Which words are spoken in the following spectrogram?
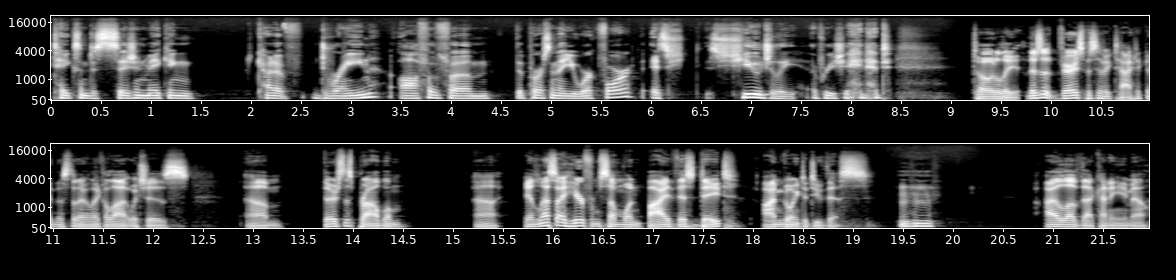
take some decision making kind of drain off of um, the person that you work for, it's, it's hugely appreciated. Totally. There's a very specific tactic in this that I like a lot, which is um, there's this problem. Uh, unless I hear from someone by this date, I'm going to do this. Mm-hmm. I love that kind of email.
